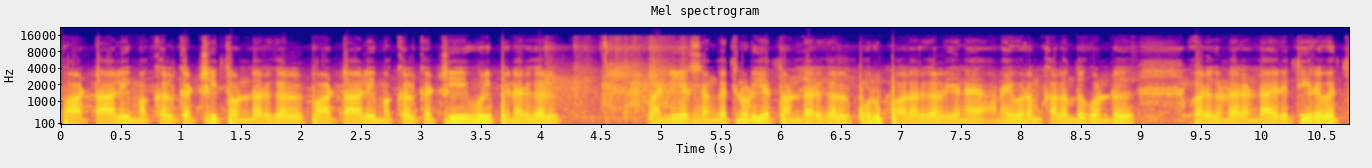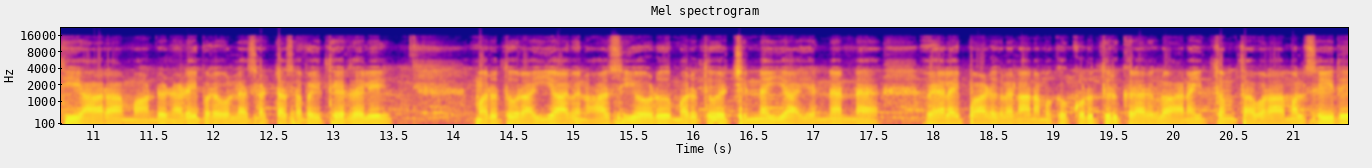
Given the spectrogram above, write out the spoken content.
பாட்டாளி மக்கள் கட்சி தொண்டர்கள் பாட்டாளி மக்கள் கட்சி உறுப்பினர்கள் வன்னியர் சங்கத்தினுடைய தொண்டர்கள் பொறுப்பாளர்கள் என அனைவரும் கலந்து கொண்டு வருகின்ற ரெண்டாயிரத்தி இருபத்தி ஆறாம் ஆண்டு நடைபெறவுள்ள சட்டசபை தேர்தலில் மருத்துவர் ஐயாவின் ஆசியோடு மருத்துவர் சின்னையா என்னென்ன வேலைப்பாடுகளெல்லாம் நமக்கு கொடுத்திருக்கிறார்களோ அனைத்தும் தவறாமல் செய்து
